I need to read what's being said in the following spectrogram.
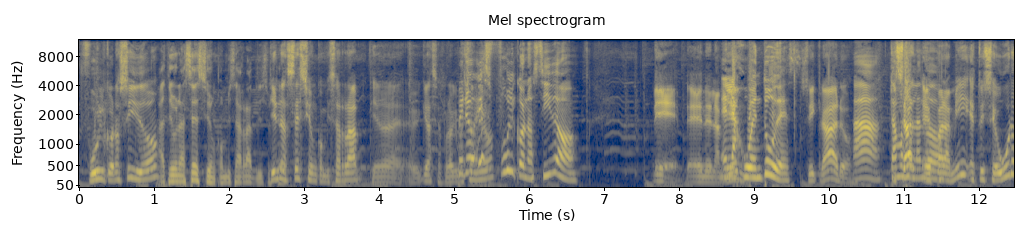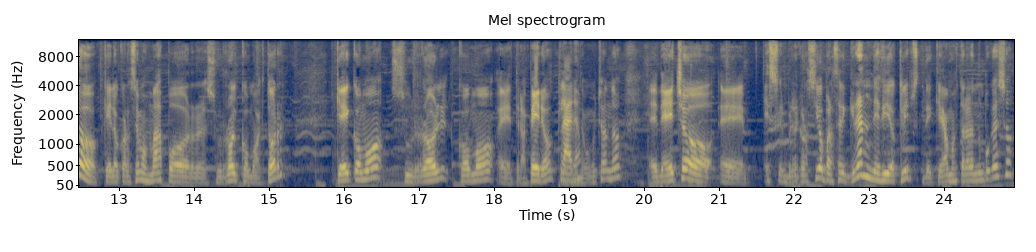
full conocido. Ah, tiene una sesión con Bizarrap, dice Tiene una usted. sesión con Bizarrap. Tiene, eh, gracias por la Pero aclaración, es full conocido. Eh, en el En ambiente. las juventudes. Sí, claro. Ah, estamos Quizá, hablando. eh, para mí, estoy seguro que lo conocemos más por su rol como actor que como su rol como eh, trapero, que Claro. estamos escuchando. Eh, de hecho, eh, es reconocido por hacer grandes videoclips, de que vamos a estar hablando un poco de eso,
